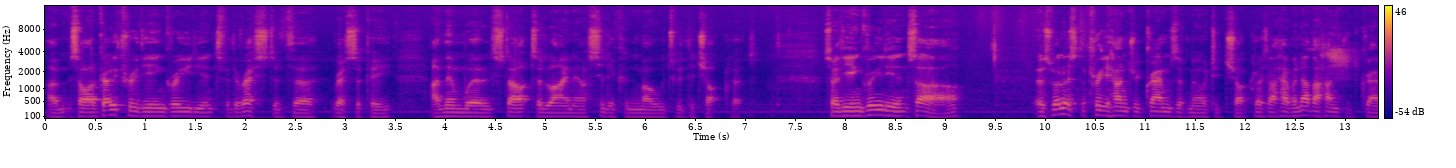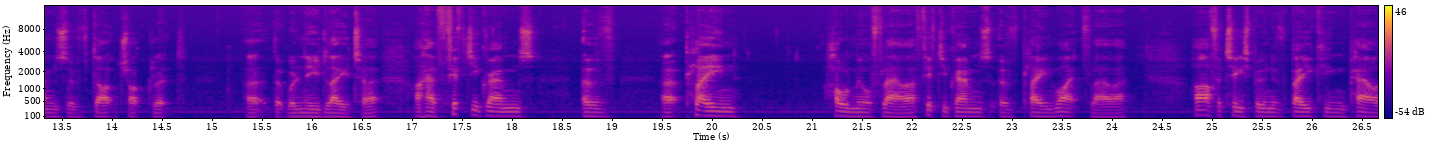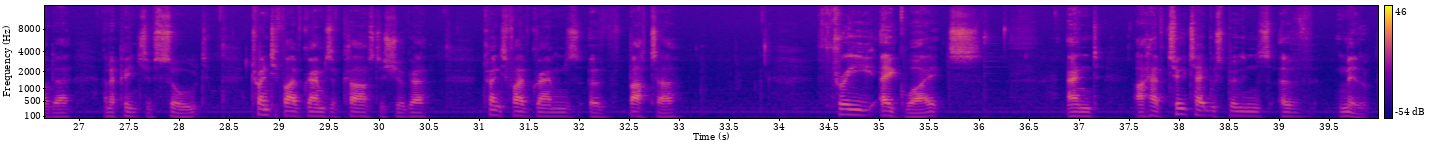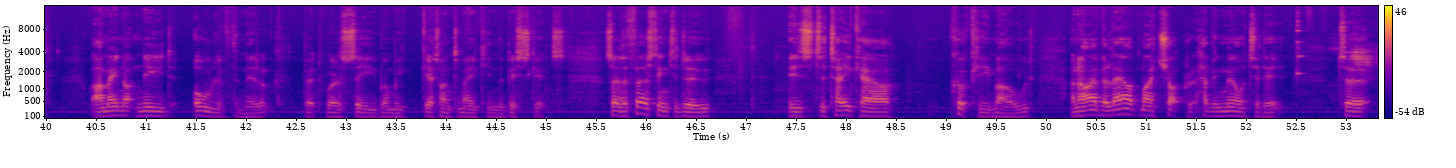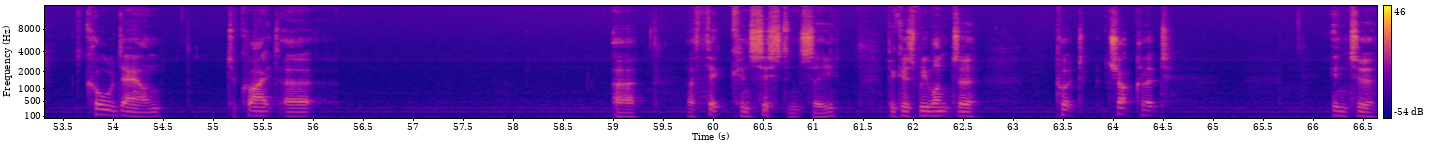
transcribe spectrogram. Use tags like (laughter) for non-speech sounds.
Um, so I'll go through the ingredients for the rest of the recipe and then we'll start to line our silicon molds with the chocolate. So the ingredients are, as well as the 300 grams of melted chocolate, I have another 100 grams of dark chocolate uh, that we'll need later. I have 50 grams of uh, plain wholemeal flour, 50 grams of plain white flour, half a teaspoon of baking powder and a pinch of salt, 25 grams of caster sugar, 25 grams of butter, three egg whites, and I have two tablespoons of milk. I may not need all of the milk, but we'll see when we get on to making the biscuits. So the first thing to do is to take our cookie mould and I've allowed my chocolate, having melted it, to cool down to quite a, a, a thick consistency because we want to put chocolate into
